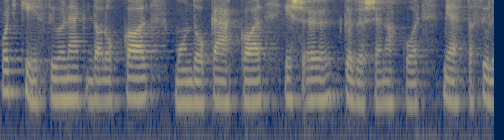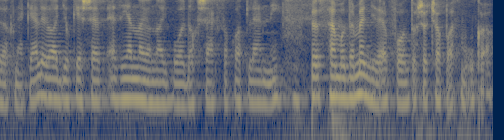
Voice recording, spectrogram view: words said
hogy készülnek dalokkal, mondókákkal, és közösen akkor mi ezt a szülőknek előadjuk, és ez, ez ilyen nagyon nagy boldogság szokott lenni. Számodra mennyire fontos a csapatmunka?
